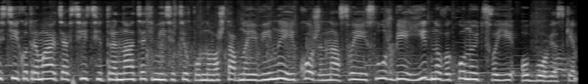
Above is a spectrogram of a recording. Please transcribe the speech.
Вони стійко тримаються всі ці 13 місяців повномасштабної війни, і кожен на своїй службі гідно виконують свої обов'язки.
